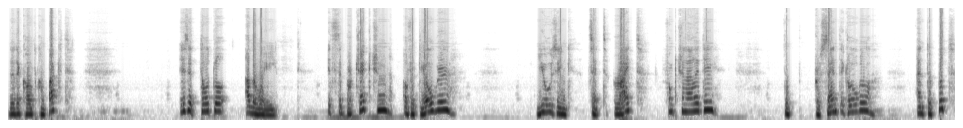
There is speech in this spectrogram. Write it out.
that I called compact is a total other way. It's the projection of a global using Z-write functionality to present a global and to put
